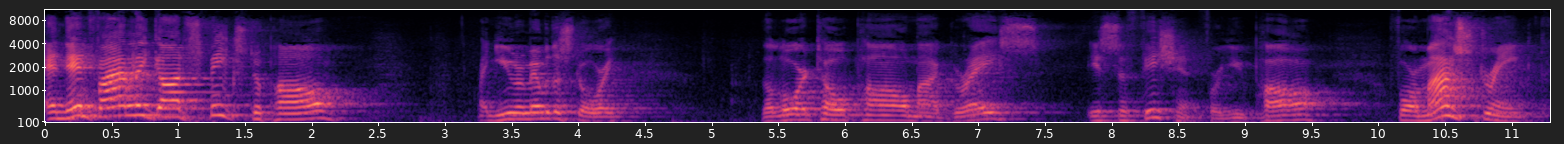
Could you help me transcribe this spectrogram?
and then finally God speaks to Paul, and you remember the story. The Lord told Paul, My grace is sufficient for you, Paul, for my strength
